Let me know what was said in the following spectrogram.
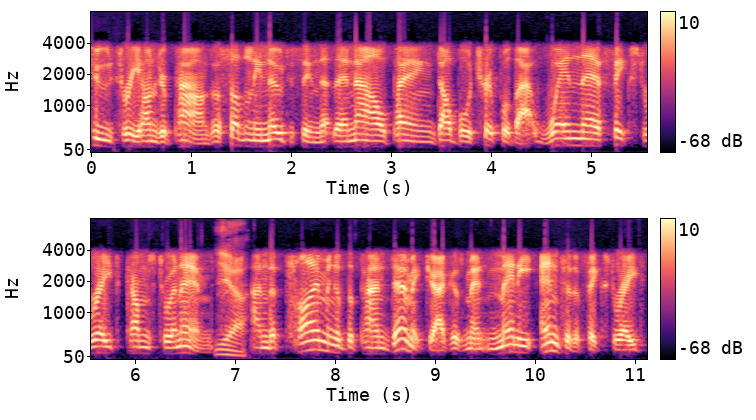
two, three hundred pounds are suddenly noticing that they're now paying double, triple that when their fixed rate comes to an end. Yeah. And the timing of the pandemic, Jack, has meant many enter the fixed rate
